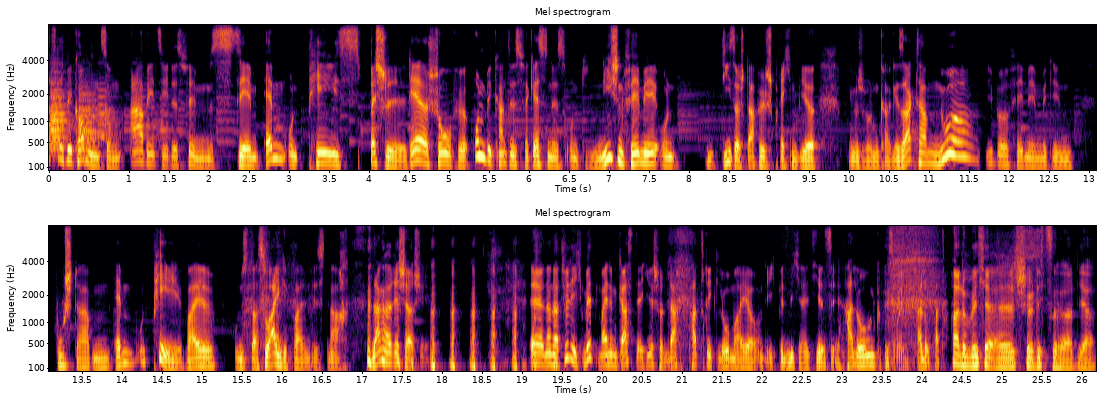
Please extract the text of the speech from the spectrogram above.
Herzlich willkommen zum ABC des Films, dem M und P Special, der Show für Unbekanntes, Vergessenes und Nischenfilme. Und in dieser Staffel sprechen wir, wie wir schon gerade gesagt haben, nur über Filme mit den Buchstaben M und P, weil uns das so eingefallen ist nach langer Recherche. äh, natürlich mit meinem Gast, der hier schon lacht, Patrick Lohmeier und ich bin Michael Thierse. Hallo und grüß euch. Hallo Patrick. Hallo Michael, schön dich zu hören, ja.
